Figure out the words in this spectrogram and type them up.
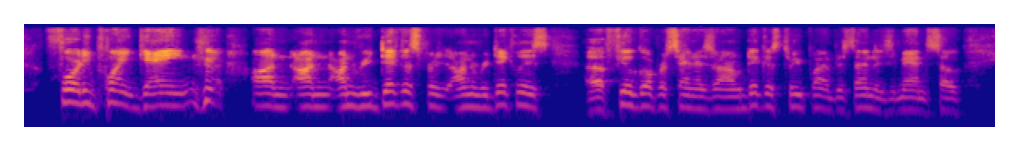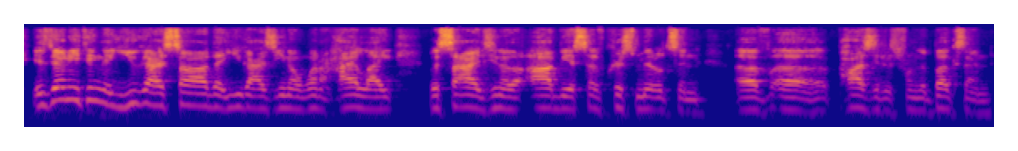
40 point game on on on ridiculous on ridiculous uh, field goal percentage on ridiculous three point percentage, man. So, is there anything that you guys saw that you guys you know want to highlight besides you know the obvious of Chris Middleton of uh, positives from the Bucks end?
